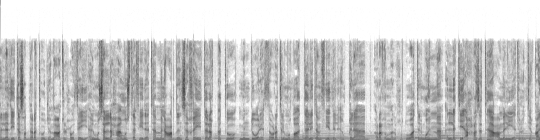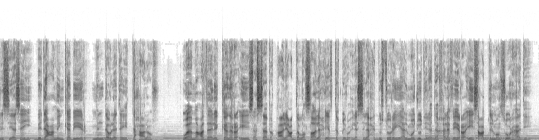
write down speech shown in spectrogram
الذي تصدرته جماعة الحوثي المسلحة مستفيدة من عرض سخي تلقته من دول الثورة المضادة لتنفيذ الانقلاب رغم الخطوات المهمة التي أحرزتها عملية الانتقال السياسي بدعم كبير من دولتي التحالف. ومع ذلك كان الرئيس السابق علي عبد الله صالح يفتقر إلى السلاح الدستوري الموجود لدى خلفه الرئيس عبد المنصور هادي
